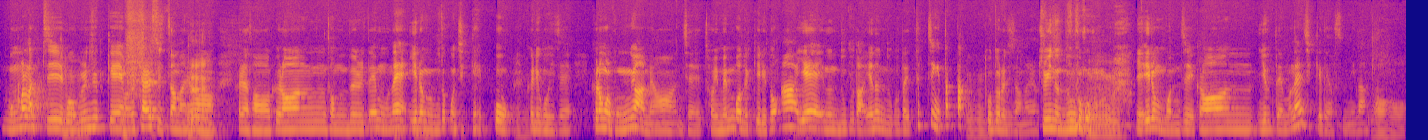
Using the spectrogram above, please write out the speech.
목말랐지 뭐 음. 물 줄게 뭐 이렇게 할 수 있잖아요. 네. 그래서 그런 점들 때문에 이름을 무조건 짓게 했고 음. 그리고 이제 그런 걸 공유하면 이제 저희 멤버들끼리도 아 얘는 누구다 얘는 누구다 이 특징이 딱딱 음. 도드러지잖아요. 주인은 누구고 음. 얘 이름은 뭔지 그런 이유 때문에 짓게 되었습니다. 어,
